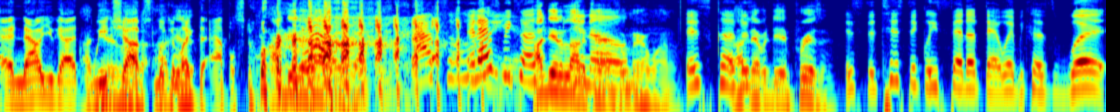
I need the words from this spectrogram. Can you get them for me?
and now you got I weed shops of- looking like a- the Apple Store. I did a lot. Absolutely. And that's because I did a lot you of time for marijuana. It's because I it's, never did prison. it's statistically set up that way because what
